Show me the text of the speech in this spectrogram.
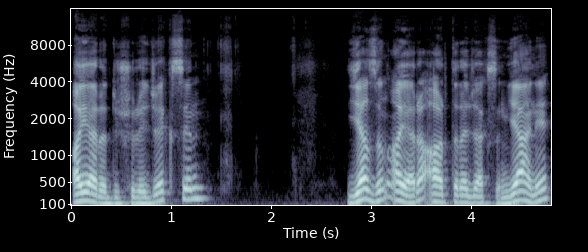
ayarı düşüreceksin. Yazın ayarı artıracaksın. Yani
